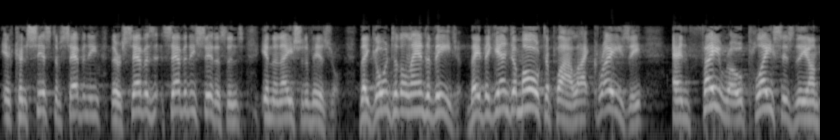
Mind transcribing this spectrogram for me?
it consists of 70, there are 70 citizens in the nation of Israel. They go into the land of Egypt. They begin to multiply like crazy, and Pharaoh places them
